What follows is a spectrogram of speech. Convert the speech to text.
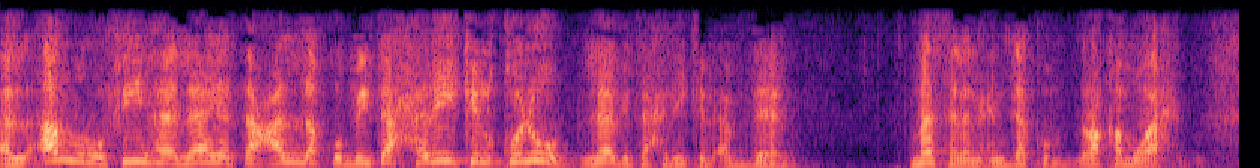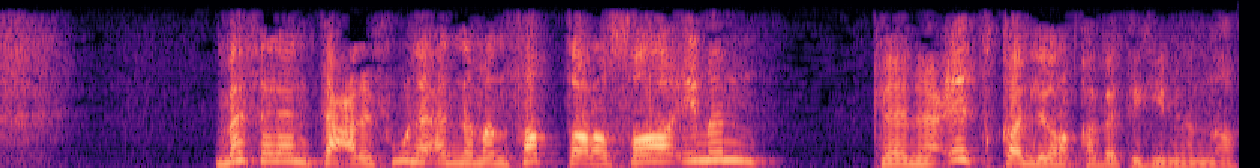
الأمر فيها لا يتعلق بتحريك القلوب لا بتحريك الأبدان. مثلا عندكم رقم واحد. مثلا تعرفون أن من فطر صائما كان عتقا لرقبته من النار.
